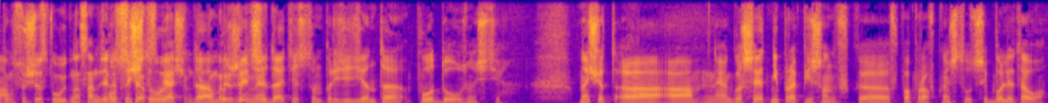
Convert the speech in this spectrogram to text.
а, он существует, на самом деле, он существует, в спящем да, таком под режиме. председательством президента по должности. Значит, а, а Госсовет не прописан в, в поправку Конституции. Более того,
